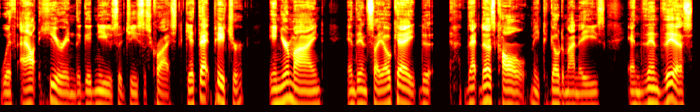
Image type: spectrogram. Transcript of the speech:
without hearing the good news of Jesus Christ. Get that picture in your mind and then say, okay, that does call me to go to my knees. And then this,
